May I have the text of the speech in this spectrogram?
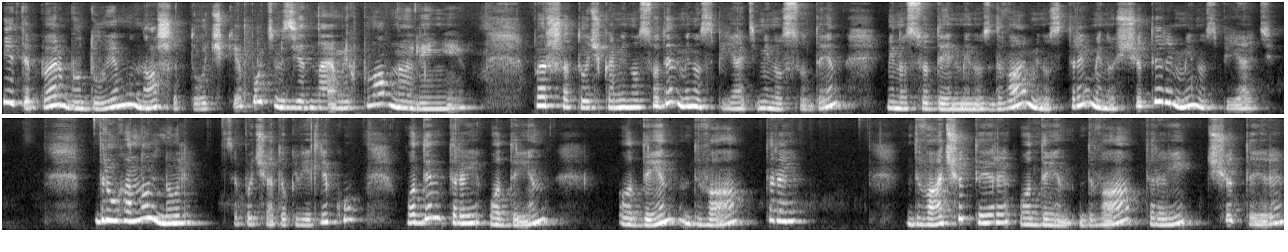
І тепер будуємо наші точки, а потім з'єднаємо їх плавною лінією. Перша точка мінус 1, мінус 5, мінус 1, мінус 1, мінус 2, мінус 3, мінус 4, мінус 5. Друга 0, 0. Це початок відліку. 1, 3, 1, 1, 2, 3. 2, 4, 1, 2, 3, 4.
